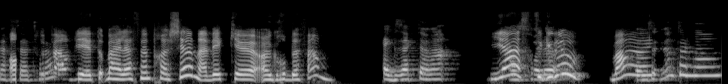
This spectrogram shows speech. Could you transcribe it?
On Merci à se toi. reparle bientôt. Ben, la semaine prochaine avec euh, un groupe de femmes. Exactement. Yes, c'est. Bye! Bonne semaine, tout le monde!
